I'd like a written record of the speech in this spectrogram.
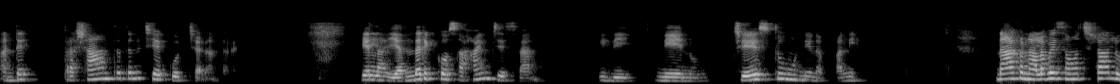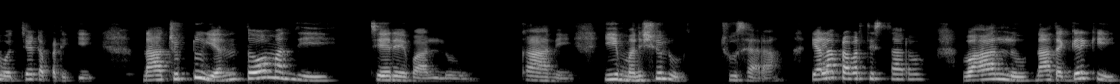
అంటే ప్రశాంతతను చేకూర్చాడంట ఆయన. ఇలా ఎందరికో సహాయం చేశాను. ఇది నేను చేస్తూ ఉండిన పని. నాకు 40 సంవత్సరాలు వచ్చేటప్పటికి నా చుట్టూ ఎంతో మంది చేరేవాళ్ళు. కానీ ఈ మనుషులు చూసారా? ఎలా ప్రవర్తిస్తారో? వాళ్ళు నా దగ్గరికి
